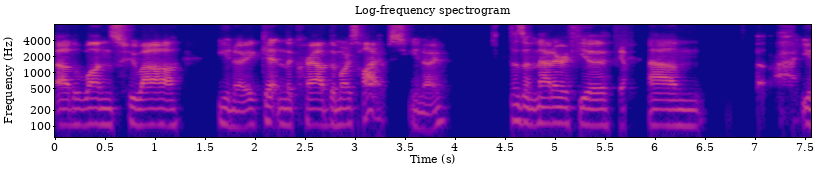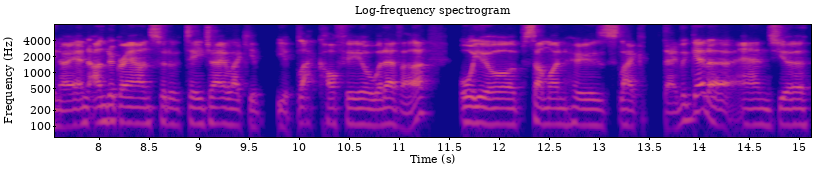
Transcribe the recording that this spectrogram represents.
are the ones who are you know getting the crowd the most hyped you know? Doesn't matter if you're Yep. um you know an underground sort of dj like your your black coffee or whatever or you're someone who's like david guetta and you're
